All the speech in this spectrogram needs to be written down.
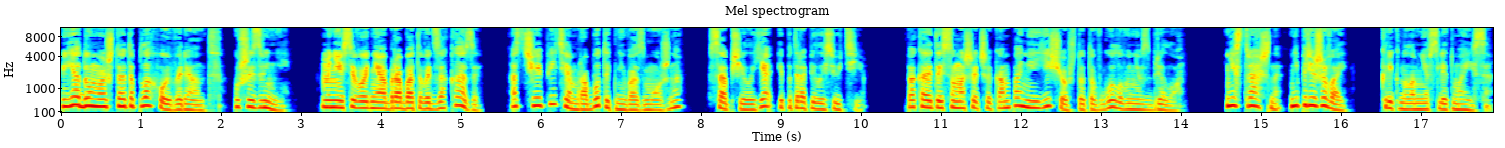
«Я думаю, что это плохой вариант. Уж извини. Мне сегодня обрабатывать заказы, а с чаепитием работать невозможно», — сообщила я и поторопилась уйти. Пока этой сумасшедшей компании еще что-то в голову не взбрело. «Не страшно, не переживай», — крикнула мне вслед Маиса.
